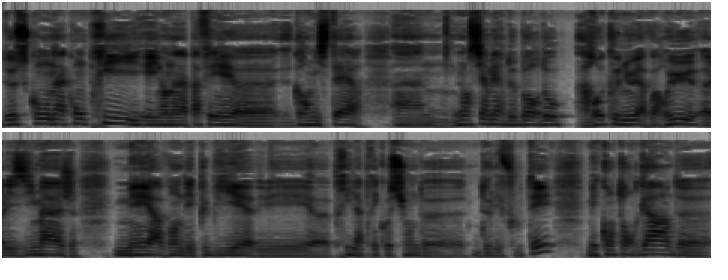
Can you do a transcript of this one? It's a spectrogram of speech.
De ce qu'on a compris, et il n'en a pas fait euh, grand mystère, l'ancien maire de Bordeaux a reconnu avoir eu les images, mais avant de les publier, avait pris la précaution de, de les flouter. Mais quand on regarde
